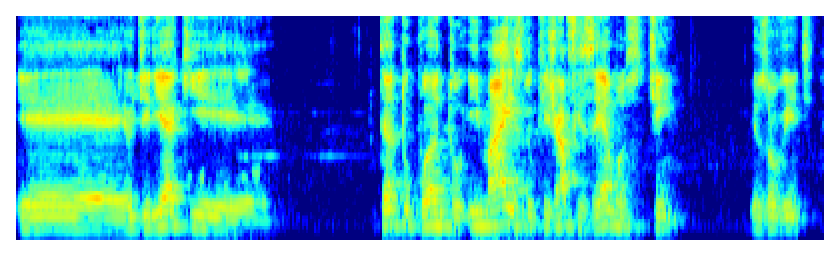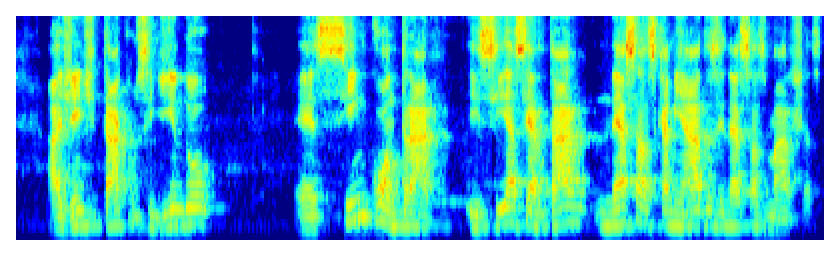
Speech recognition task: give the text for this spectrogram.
E eu diria que tanto quanto e mais do que já fizemos, Tim, e os ouvintes, a gente está conseguindo é, se encontrar e se acertar nessas caminhadas e nessas marchas.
